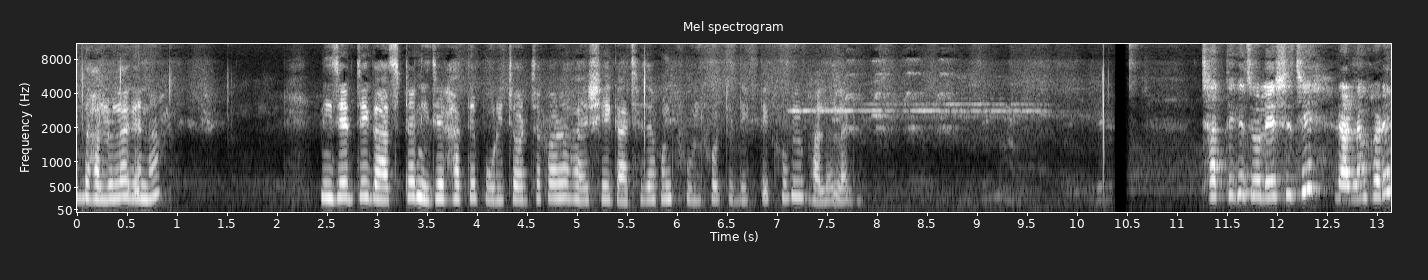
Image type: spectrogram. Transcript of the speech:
কি ভালো লাগে না? নিজের যে গাছটা নিজের হাতে পরিচর্যা করা হয়, সেই গাছে যখন ফুল ফোটে, দেখতে খুবই ভালো লাগে। ছাদ থেকে চলে এসেছি রান্নাঘরে।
